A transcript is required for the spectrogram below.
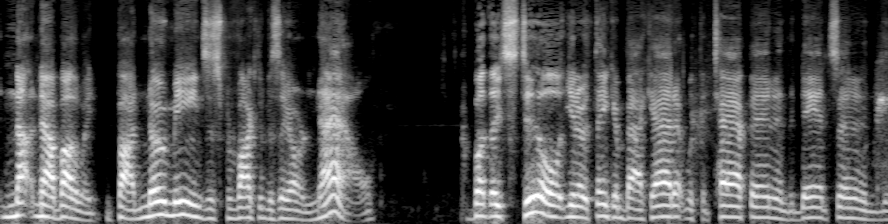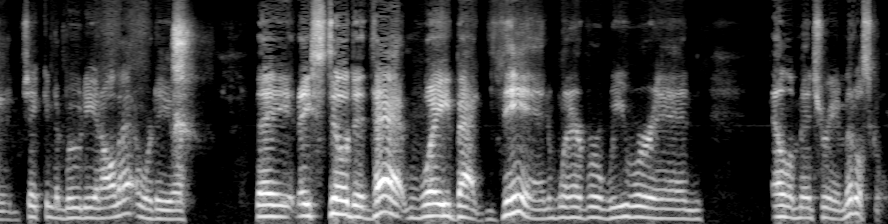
not now by the way by no means as provocative as they are now but they still you know thinking back at it with the tapping and the dancing and the shaking the booty and all that ordeal they they still did that way back then whenever we were in elementary and middle school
